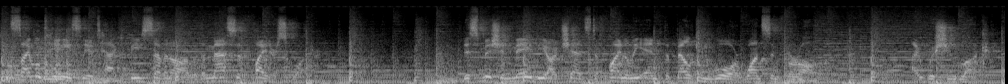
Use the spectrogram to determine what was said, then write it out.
and simultaneously attacked B-7R with a massive fighter squadron. This mission may be our chance to finally end the Belkan War once and for all. I wish you luck.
